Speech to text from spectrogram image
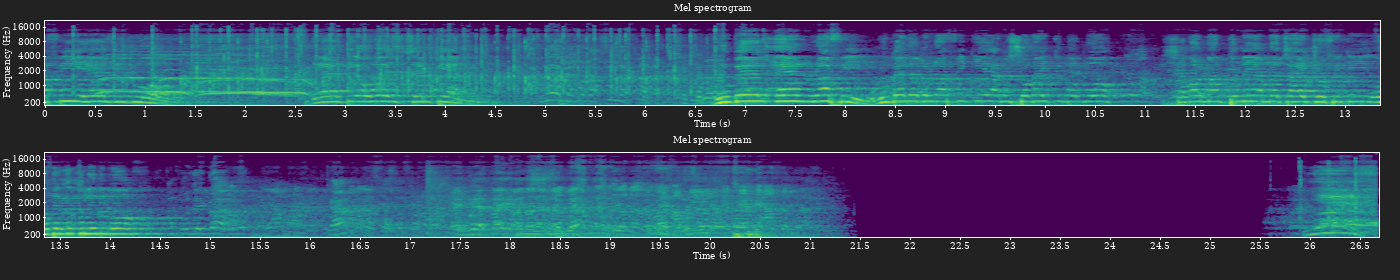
Rafi as usual. They are the always champion. Rubel and Rafi Rubel এবং রাফিকে আমি সবাইকে বলব, সবার মাধ্যমে আমরা চাই ট্রফিটি ওদেরকে তুলে দিব Yes!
